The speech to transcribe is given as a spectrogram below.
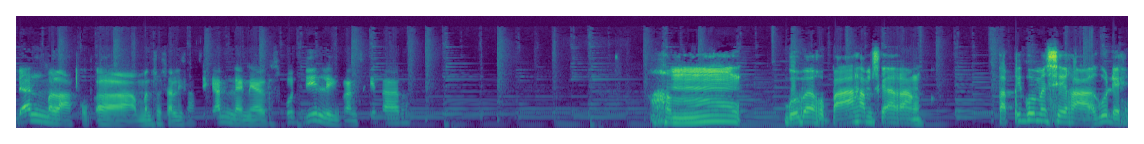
dan melakukan uh, mensosialisasikan nilai-nilai tersebut di lingkungan sekitar. Hmm, gue baru paham sekarang. Tapi gue masih ragu deh.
